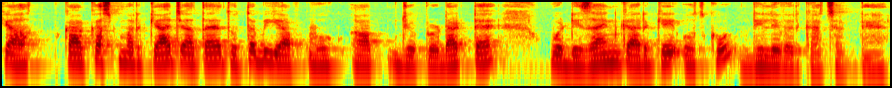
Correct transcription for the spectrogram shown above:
कि आपका कस्टमर क्या चाहता है तो तभी आप वो, आप जो प्रोडक्ट है, वो डिज़ाइन करके उसको डिलीवर कर सकते हैं।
